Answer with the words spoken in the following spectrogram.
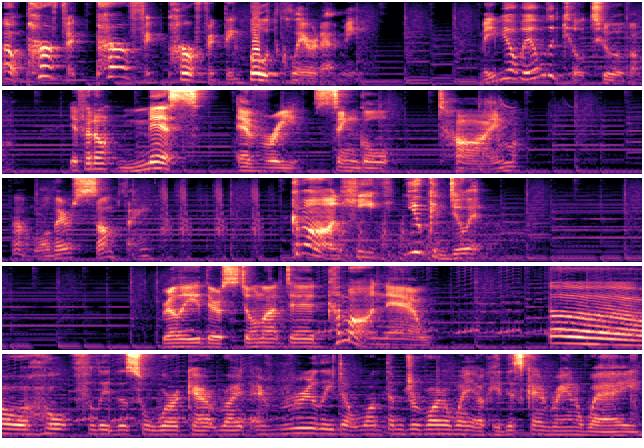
Oh, perfect, perfect, perfect. They both glared at me. Maybe I'll be able to kill two of them. If I don't miss every single time. Oh, well, there's something. Come on, Heath, you can do it. Really? They're still not dead? Come on now. Oh, hopefully this will work out right. I really don't want them to run away. Okay, this guy ran away.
